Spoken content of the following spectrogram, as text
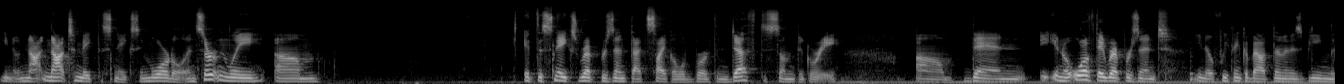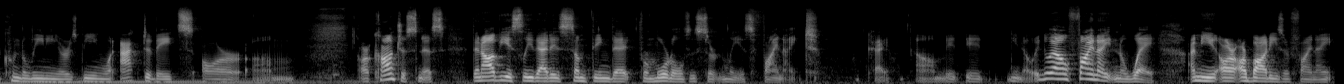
you know, not not to make the snakes immortal, and certainly um, if the snakes represent that cycle of birth and death to some degree, um, then you know, or if they represent, you know, if we think about them as being the kundalini or as being what activates our um, our consciousness, then obviously that is something that for mortals is certainly is finite. Okay, um, it, it you know, well, finite in a way. I mean, our our bodies are finite,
